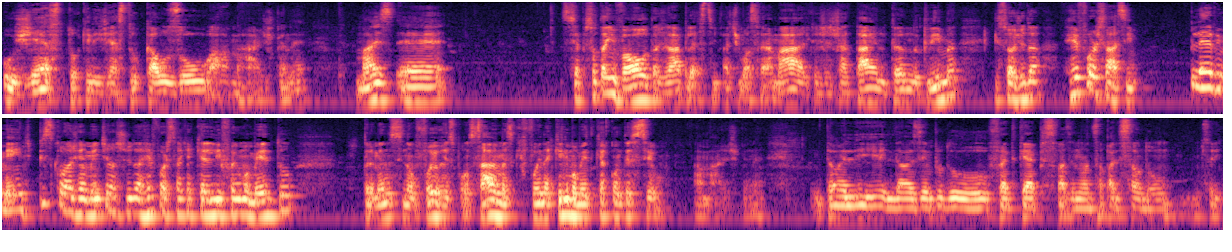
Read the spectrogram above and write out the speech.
o gesto, aquele gesto causou a mágica, né? Mas é, se a pessoa está em volta já pela atmosfera mágica, já está entrando no clima, isso ajuda a reforçar, assim, levemente, psicologicamente, ajuda a reforçar que aquele ali foi um momento, pelo menos se não foi o responsável, mas que foi naquele momento que aconteceu a mágica, né? Então ele, ele dá o exemplo do Fred Caps fazendo uma desaparição de um, não sei,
